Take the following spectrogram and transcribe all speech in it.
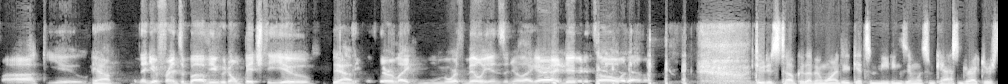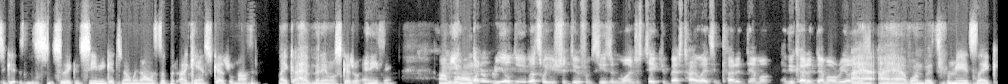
"Fuck you." Yeah, And then you have friends above you who don't bitch to you yeah, they're like worth millions, and you're like, "All right, dude, it's all whatever." dude, it's tough because I've been wanting to get some meetings in with some casting directors to get so they can see me, get to know me, and all that stuff. But I can't schedule nothing. Like I haven't been able to schedule anything. I'm you home. cut a reel, dude. That's what you should do from season one. Just take your best highlights and cut a demo. Have you cut a demo reel I, yet? ha- I have one, but for me, it's like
